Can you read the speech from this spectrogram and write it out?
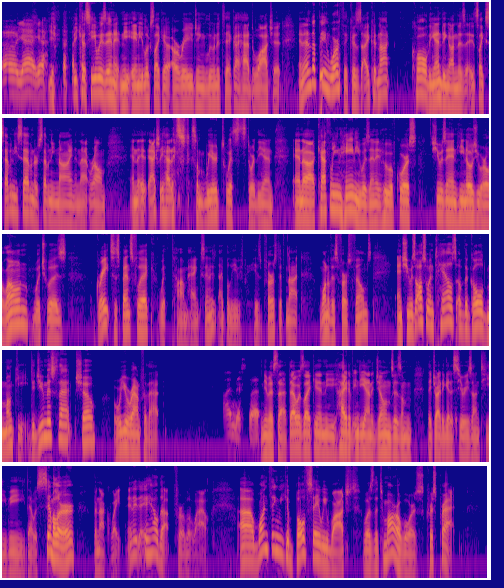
Oh yeah, yeah. Yeah, because he was in it and he, and he looks like a, a raging lunatic. I had to watch it and it ended up being worth it because I could not call the ending on this. It's like 77 or 79 in that realm. And it actually had some weird twists toward the end. And uh, Kathleen Haney was in it, who, of course, she was in He Knows You Are Alone, which was great suspense flick with Tom Hanks in it. I believe his first, if not one of his first films. And she was also in Tales of the Gold Monkey. Did you miss that show, or were you around for that? I missed that. You missed that. That was like in the height of Indiana Jonesism. They tried to get a series on TV that was similar, but not quite, and it, it held up for a little while. Uh, one thing we could both say we watched was the Tomorrow Wars. Chris Pratt.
